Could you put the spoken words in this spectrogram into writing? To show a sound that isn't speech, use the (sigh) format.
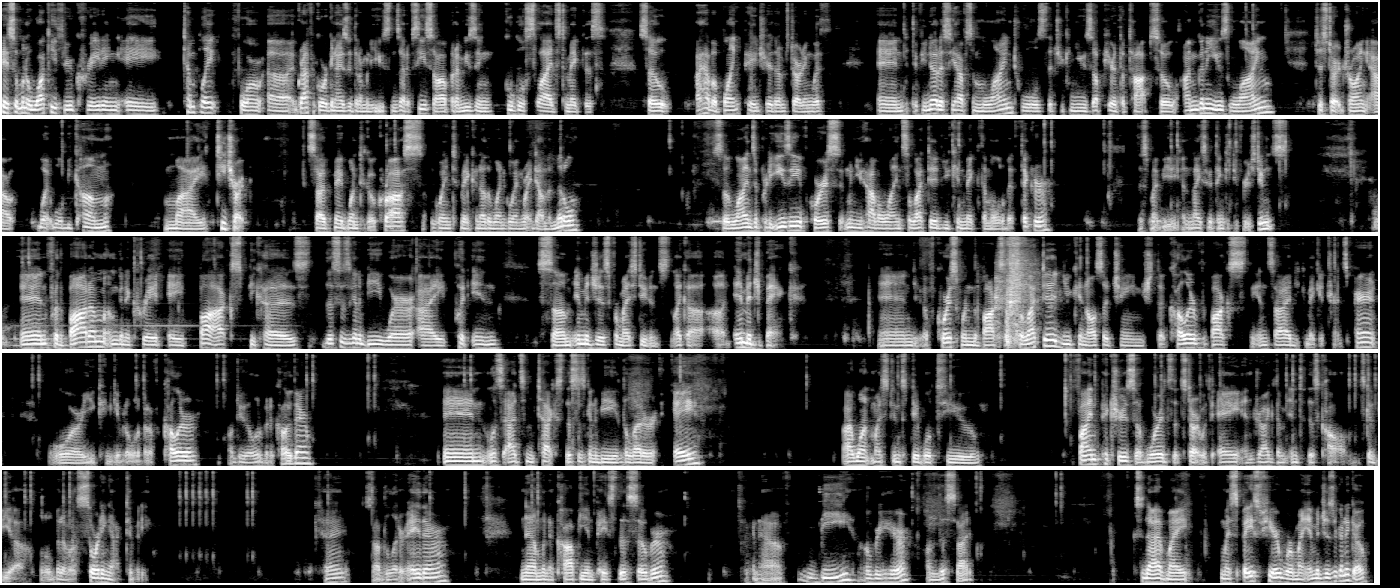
Okay, so I'm going to walk you through creating a template for uh, a graphic organizer that I'm going to use inside of Seesaw, but I'm using Google Slides to make this. So I have a blank page here that I'm starting with. And if you notice, you have some line tools that you can use up here at the top. So I'm going to use line to start drawing out what will become my T-chart. So I've made one to go across. I'm going to make another one going right down the middle. So lines are pretty easy. Of course, when you have a line selected, you can make them a little bit thicker. This might be a nicer thing to do for your students. And for the bottom, I'm going to create a box because this is going to be where I put in some images for my students, like a, an image bank. And of course, when the box is selected, you can also change the color of the box, the inside. You can make it transparent or you can give it a little bit of color. I'll do a little bit of color there. And let's add some text. This is going to be the letter A. I want my students to be able to find pictures of words that start with A and drag them into this column. It's going to be a little bit of a sorting activity. Okay, so I have the letter A there. Now I'm going to copy and paste this over. So I can have B over here on this side. So now I have my, my space here where my images are going to go.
